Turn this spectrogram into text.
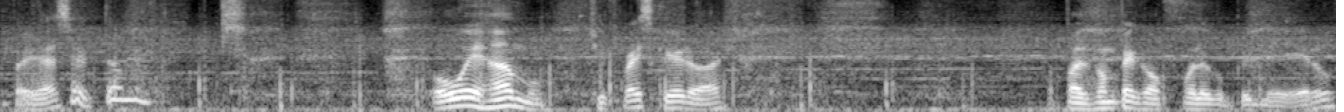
Rapaz, já acertamos. Ou erramos. Tinha que ir pra esquerda, eu acho. Rapaz, vamos pegar o fôlego primeiro.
